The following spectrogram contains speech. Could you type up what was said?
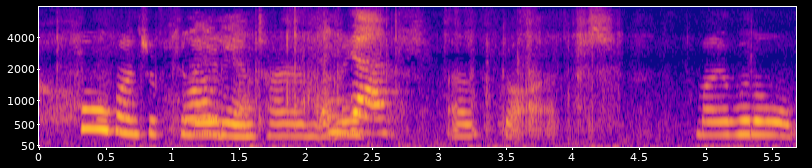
whole bunch of Canadian Tire money. I've got my little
